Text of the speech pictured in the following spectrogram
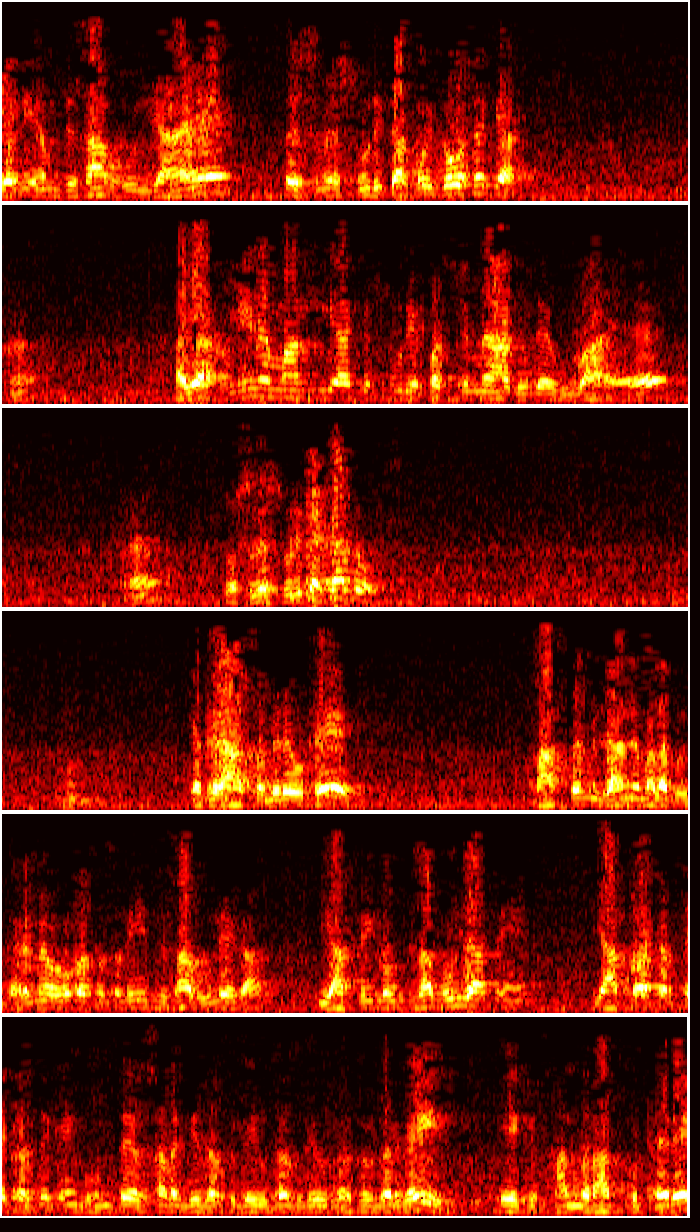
यदि हम दिशा भूल जाए तो इसमें सूर्य का कोई दोष है क्या हा? अगर हमी ने मान लिया कि सूर्य पश्चिम में आज उदय हुआ है हा? तो उसमें सूर्य का क्या दोष हम्म? कहते आज सवेरे उठे रास्ते में जाने वाला कोई घर में होगा तो, तो नहीं दिशा भूलेगा यात्री लोग दिशा भूल जाते हैं यात्रा करते करते कहीं घूमते सड़क इधर से गई उधर से गई उधर से उधर गई एक स्थान में रात को ठहरे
